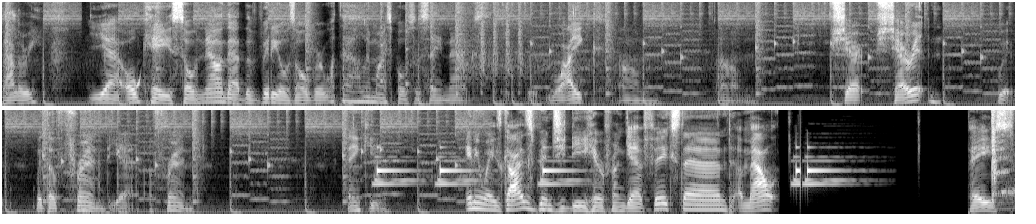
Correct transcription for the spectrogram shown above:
Valerie. Yeah, okay, so now that the video's over, what the hell am I supposed to say next? Like, um, um, share, share it with, with a friend, yeah, a friend. Thank you. Anyways, guys, it's been GD here from Get Fixed, and I'm out. Peace.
